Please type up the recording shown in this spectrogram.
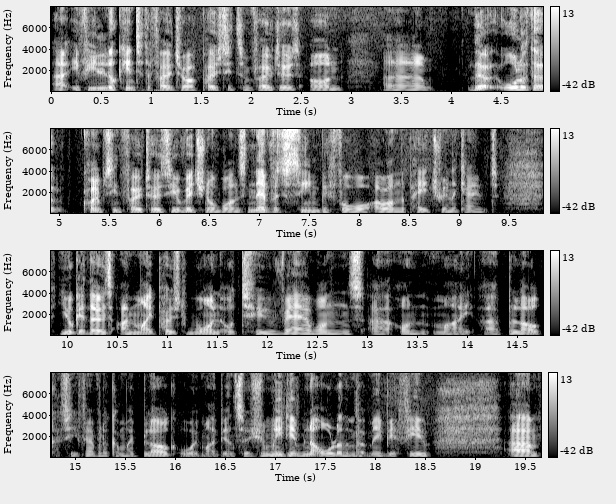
Uh, if you look into the photo, I've posted some photos on um, the, all of the crime scene photos, the original ones, never seen before, are on the Patreon account. You'll get those. I might post one or two rare ones uh, on my uh, blog, so if you can have a look on my blog, or it might be on social media. Not all of them, but maybe a few. Um,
